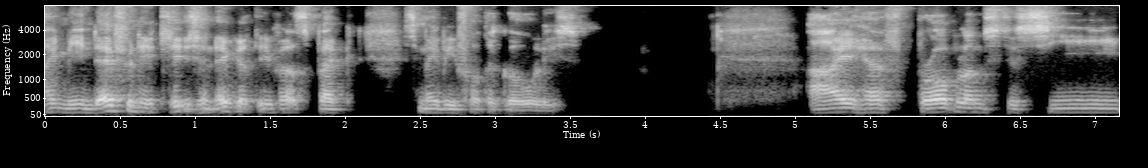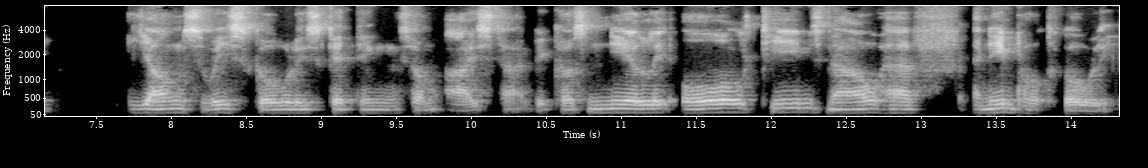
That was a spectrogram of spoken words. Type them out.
i mean definitely is a negative aspect is maybe for the goalies. I have problems to see young swiss goalies getting some ice time because nearly all teams now have an import goalie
